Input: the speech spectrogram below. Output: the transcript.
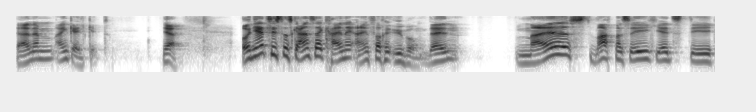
der einem ein Geld gibt. Ja. Und jetzt ist das Ganze keine einfache Übung, denn meist macht man sich jetzt die,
